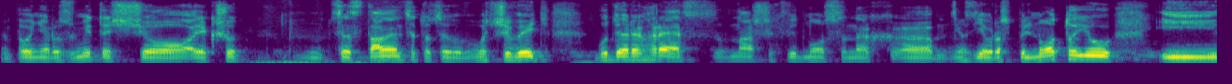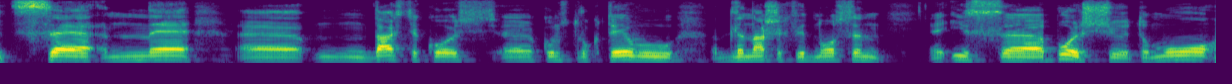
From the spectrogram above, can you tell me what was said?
ми повинні розуміти, що якщо це станеться, то це вочевидь буде регрес в наших відносинах е, з євроспільнотою, і це не е, дасть якогось е, конструктиву для наших відносин із е, Польщею. Тому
